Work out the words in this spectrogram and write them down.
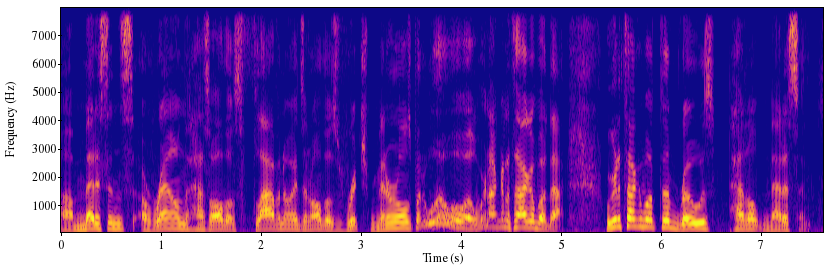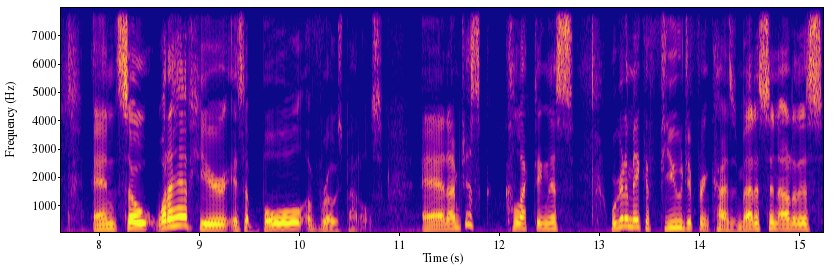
uh, medicines around that has all those flavonoids and all those rich minerals. But whoa, whoa, whoa, we're not gonna talk about that. We're gonna talk about the rose petal medicine. And so what I have here is a bowl of rose petals. And I'm just collecting this. We're gonna make a few different kinds of medicine out of this.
